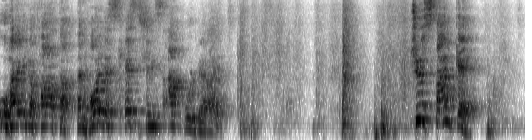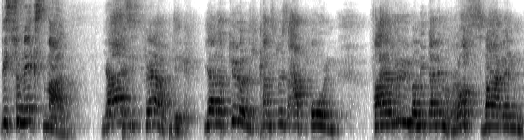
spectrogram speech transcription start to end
O heiliger Vater, dein holdes Kästchen ist abholbereit. Tschüss, danke. Bis zum nächsten Mal. Ja, es ist fertig. Ja, natürlich kannst du es abholen. Fahr herüber mit deinem Rosswagen.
